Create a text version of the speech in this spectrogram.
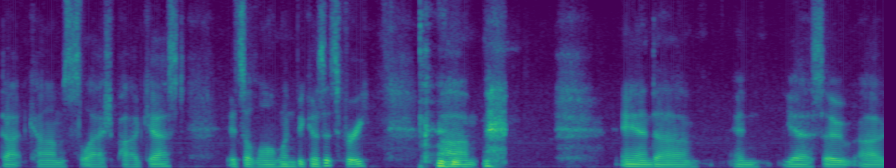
dot com slash podcast. It's a long one because it's free. um, and uh, and yeah, so uh,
